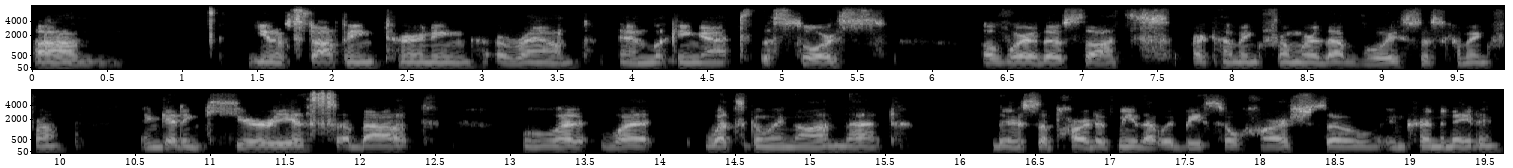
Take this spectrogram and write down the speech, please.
Um you know stopping turning around and looking at the source of where those thoughts are coming from where that voice is coming from and getting curious about what what what's going on that there's a part of me that would be so harsh, so incriminating,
